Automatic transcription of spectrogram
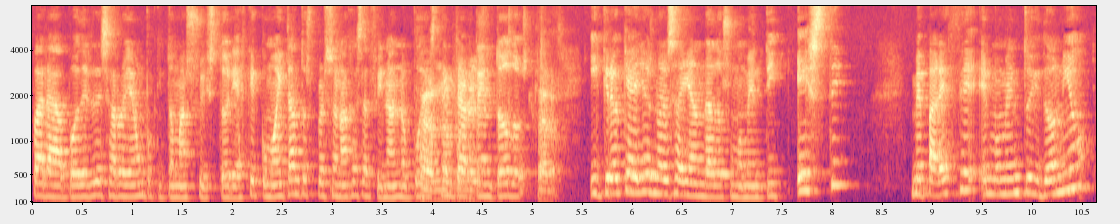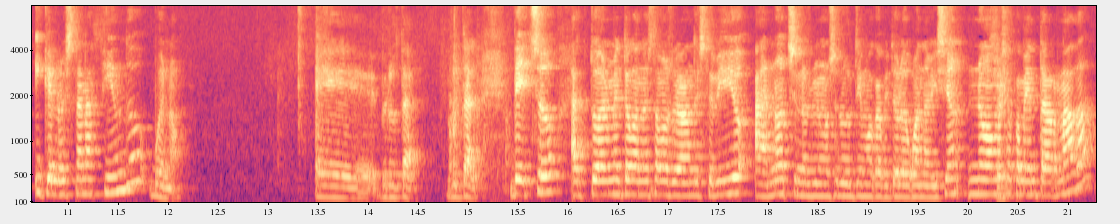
para poder desarrollar un poquito más su historia. Es que como hay tantos personajes, al final no puedes Claro, no centrarte puedes. en todos. Claro. Y creo que a ellos no les habían dado su momento. Y este me parece el momento idóneo y que lo están haciendo, bueno, eh, brutal, brutal. De hecho, actualmente cuando estamos grabando este vídeo, anoche nos vimos el último capítulo de WandaVision. No vamos Sí. a comentar nada,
